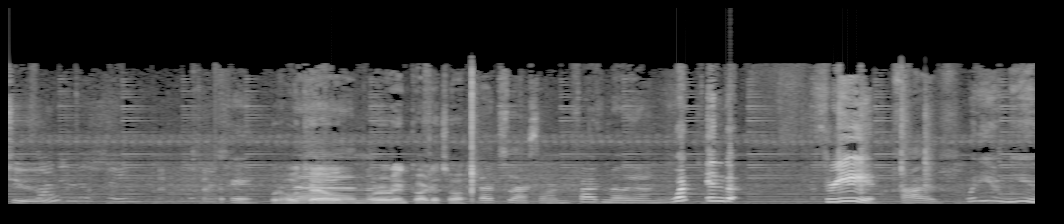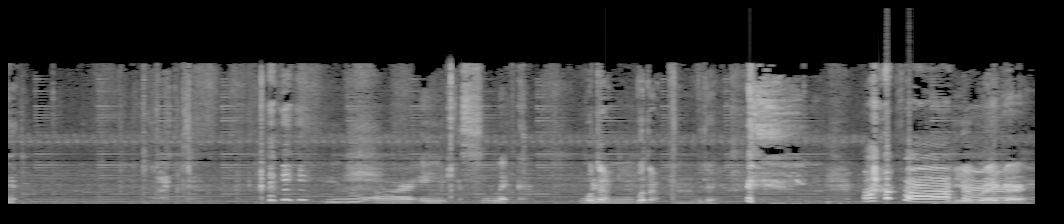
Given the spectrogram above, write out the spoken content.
two. Okay. Put a hotel Then- or a rent car. That's all. That's the last one. Five million. What in the three? Five. What do you mean? What? you are a slick. What the? What the? Okay. Papa. Deal breaker.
